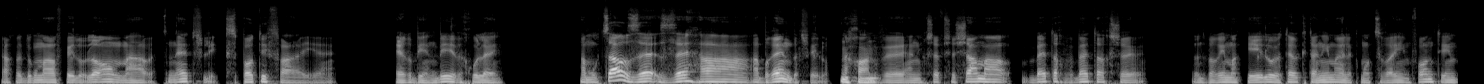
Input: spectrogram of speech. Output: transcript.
קח לדוגמה אפילו לא מהארץ, נטפליקס, ספוטיפיי, אה, Airbnb וכולי. המוצר זה, זה ה brand אפילו, נכון, ואני חושב ששם בטח ובטח שהדברים הכאילו יותר קטנים האלה כמו צבעים, פונטים,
